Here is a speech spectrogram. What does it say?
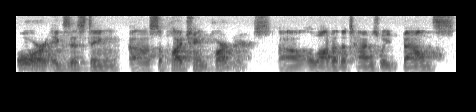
or existing uh, supply chain partners uh, a lot of the times we bounce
